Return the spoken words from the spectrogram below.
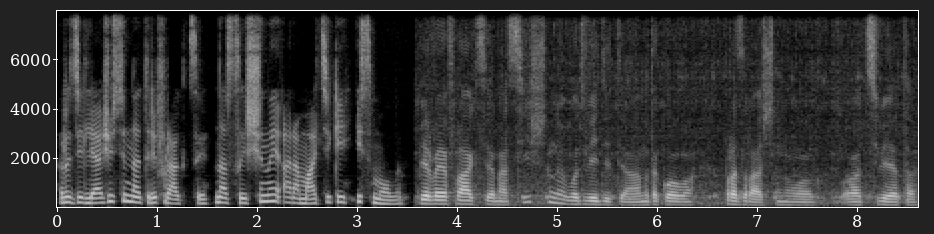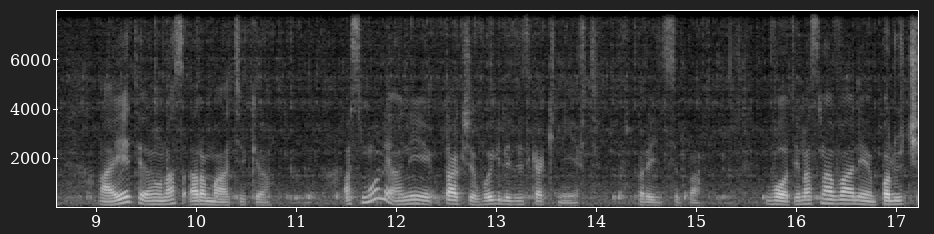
разделяющиеся на три фракции – насыщенные, ароматики и смолы. Первая фракция насыщенная, вот видите, она такого прозрачного э, цвета, а эти у нас ароматики. А смолы, они также выглядят как нефть, в принципе. Вот, и на основании получ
